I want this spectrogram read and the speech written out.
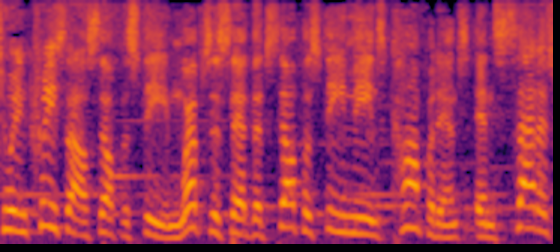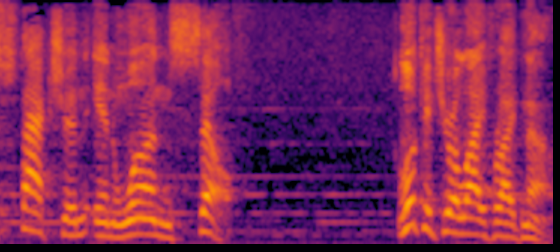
to increase our self-esteem. Webster said that self-esteem means confidence and satisfaction in oneself. Look at your life right now.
